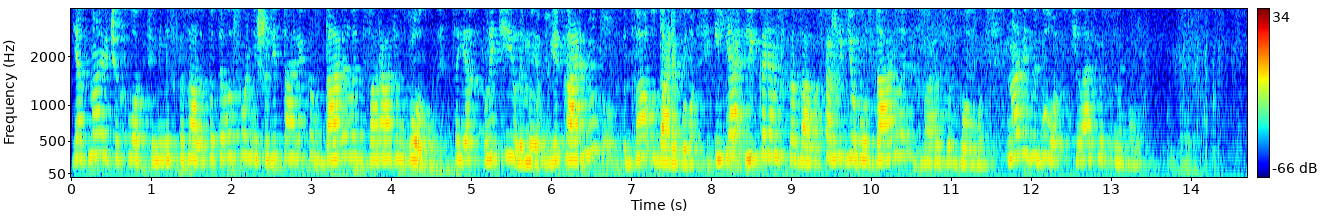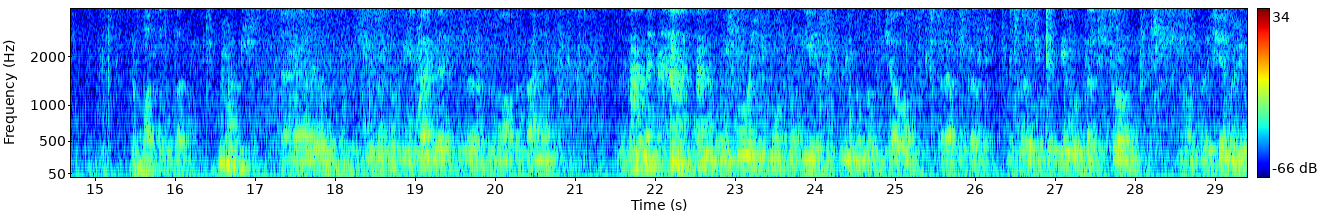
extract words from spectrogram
Я знаю, що хлопці мені сказали по телефоні, що Віталіка вдарили два рази в голову. Це я летіли ми в лікарню, два удари було. І я лікарям сказала, кажу, його вдарили два рази в голову. Навіть не було тілесних не було. Немає. Так, я вже задавав питання захисник Демкович відносно і відповідно прозвучала репліка з потерпілою, так що е, причиною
